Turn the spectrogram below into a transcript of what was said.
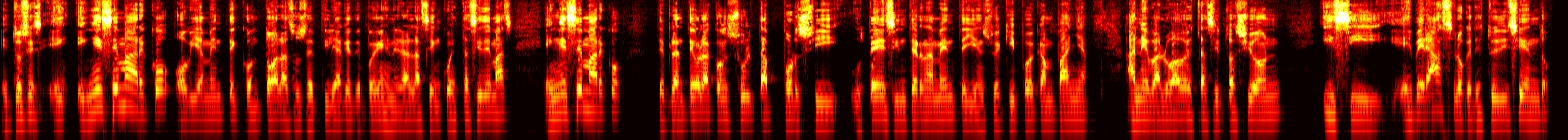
Entonces, en, ese marco, obviamente con toda la susceptibilidad que te pueden generar las encuestas y demás, en ese marco te planteo la consulta por si ustedes internamente y en su equipo de campaña han evaluado esta situación y si es veraz lo que te estoy diciendo,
